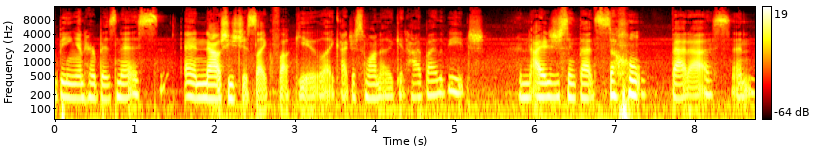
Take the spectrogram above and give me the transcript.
being in her business and now she's just like fuck you. Like i just want to get high by the beach. And i just think that's so badass and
